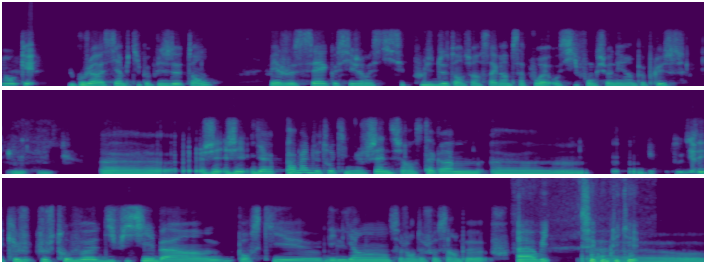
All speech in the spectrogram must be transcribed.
Ok. Du coup, j'investis un petit peu plus de temps. Mais je sais que si j'investissais plus de temps sur Instagram, ça pourrait aussi fonctionner un peu plus. Mm, mm. Euh, il y a pas mal de trucs qui me gênent sur Instagram euh, et que je, que je, trouve euh, difficile bah, pour ce qui est des liens, ce genre de choses, c'est un peu. Ah oui, c'est compliqué. Euh,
